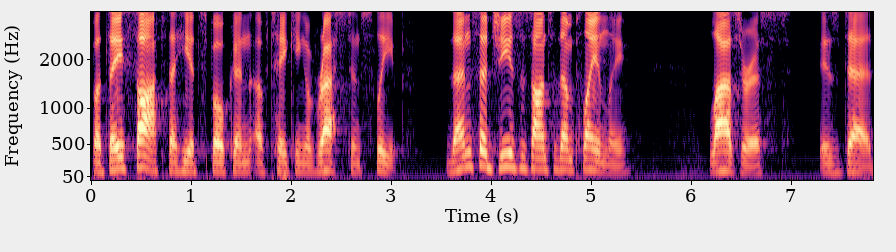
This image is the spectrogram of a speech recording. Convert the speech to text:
but they thought that he had spoken of taking of rest and sleep. Then said Jesus unto them plainly, Lazarus is dead.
